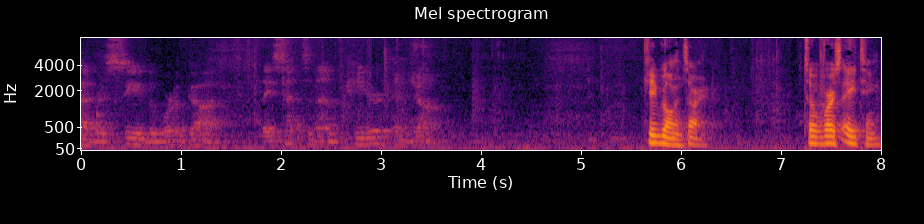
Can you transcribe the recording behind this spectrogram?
had received the word of God, they sent to them Peter and John. Keep going, sorry. To verse 18.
